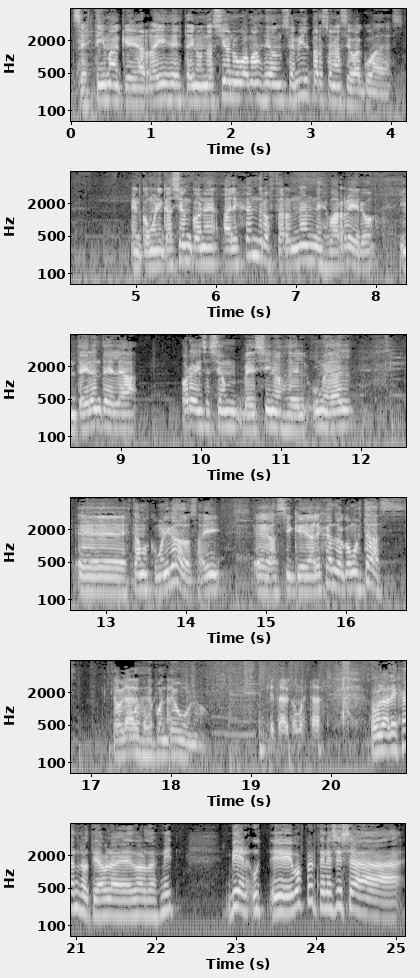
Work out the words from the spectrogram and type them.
Se estima que a raíz de esta inundación hubo más de 11.000 personas evacuadas. En comunicación con Alejandro Fernández Barrero, integrante de la organización Vecinos del Humedal, eh, estamos comunicados ahí. Eh, así que Alejandro, ¿cómo estás? Te hablamos ¿Cómo desde Puente estás? 1. ¿Qué tal? ¿Cómo estás? Hola Alejandro, te habla Eduardo Smith. Bien, u- eh, vos perteneces a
